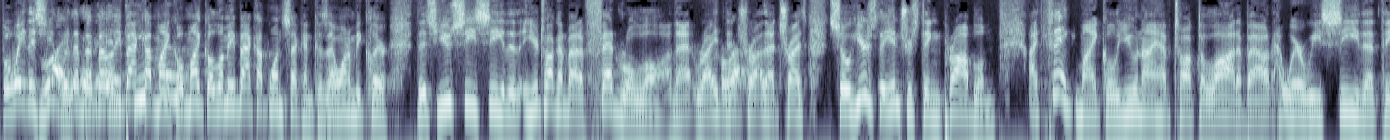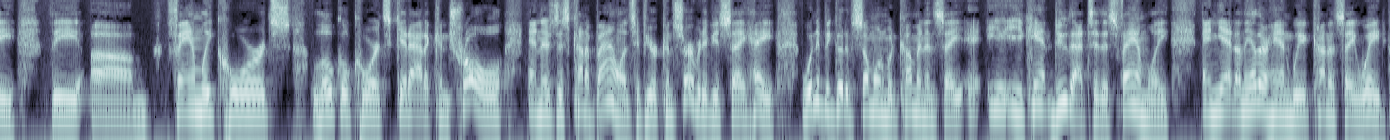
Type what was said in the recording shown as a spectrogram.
But wait, this. Right. But, but, but let me back up, Michael. Michael, let me back up one second because I want to be clear. This UCC, you're talking about a federal law, that right? Correct. That, try, that tries. So here's the interesting problem. I think, Michael, you and I have talked a lot about where we see that the the um, family courts, local courts get out of control, and there's this kind of balance. If you're a conservative, you say, "Hey, wouldn't it be good if someone would come in and say?" You, you can't do that to this family. And yet, on the other hand, we kind of say, wait,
